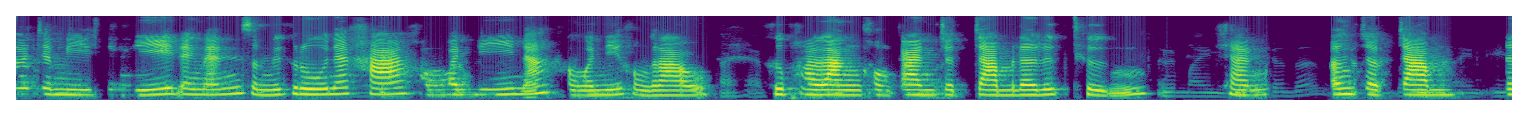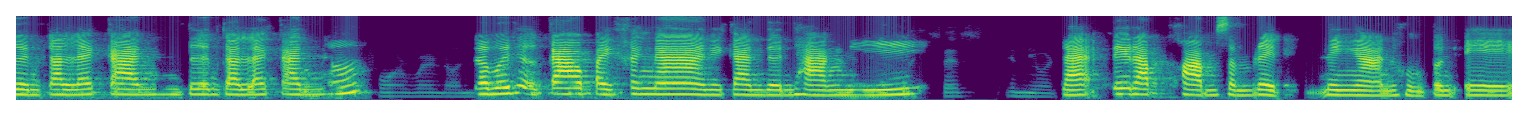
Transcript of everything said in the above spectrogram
ก็จะมีสิ่งนี้ดังนั้นสำนึกรู้นะคะของวันนี้นะ ของวันนี้ของเรา คือพลังของการจดจำระลึกถึง ฉันต้องจดจำเตือนกันและกันเตือนกันและกันเนาะแล้วเมื่อเธอก้าวไปข้างหน้าในการเดินทางนี้ และได้รับความสำเร็จในงานของตนเอง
